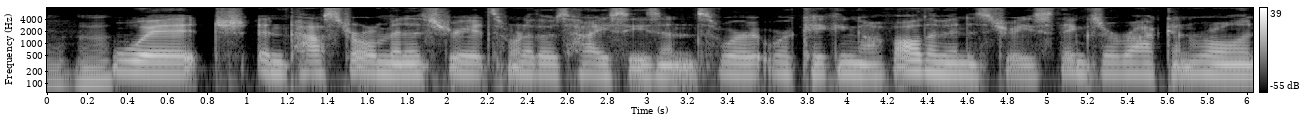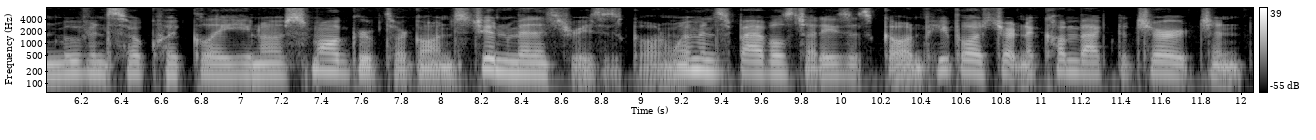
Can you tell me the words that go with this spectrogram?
Mhm. which in pastoral ministry, it's one of those high seasons where we're kicking off all the ministries. Things are rock and rolling, moving so quickly. You know, small groups are going, student ministries is going, women's Bible studies is going. People are starting to come back to church. And,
